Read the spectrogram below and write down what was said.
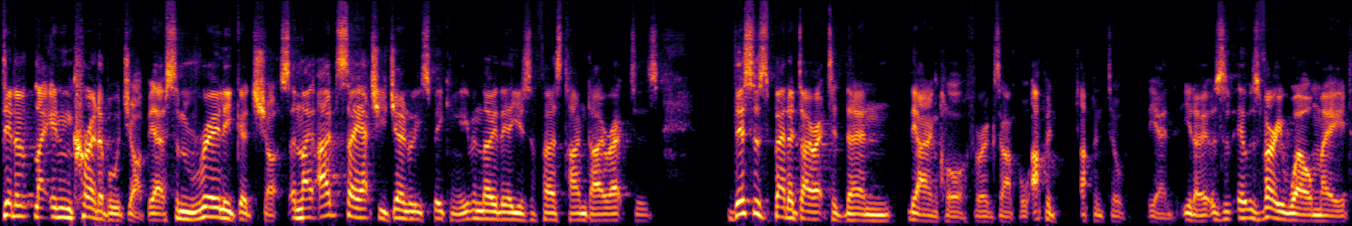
did a like an incredible job yeah some really good shots and like i'd say actually generally speaking even though they use the first time directors this is better directed than the iron claw for example up in, up until the end you know it was it was very well made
